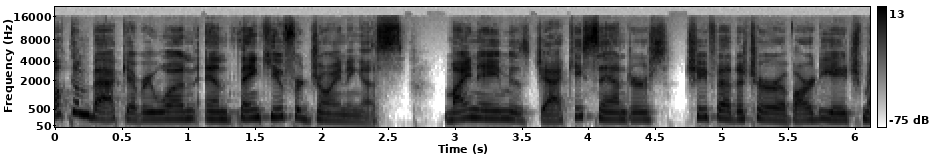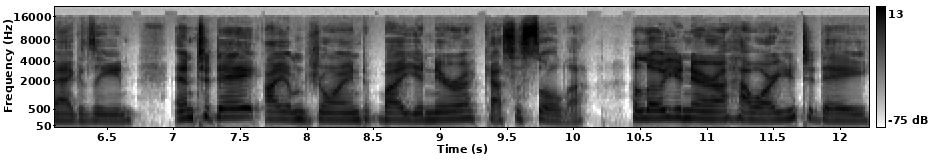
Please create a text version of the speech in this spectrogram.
Welcome back, everyone, and thank you for joining us. My name is Jackie Sanders, Chief Editor of RDH Magazine, and today I am joined by Yanira Cassasola. Hello, Yanira. How are you today?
